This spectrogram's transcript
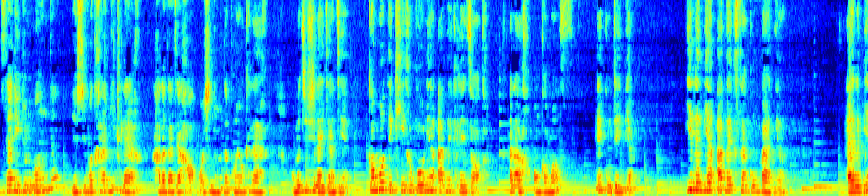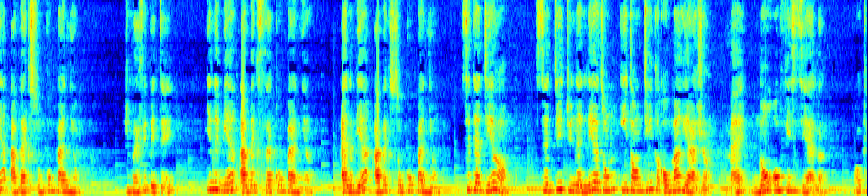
Salut tout le monde, je suis votre ami Claire. Hello，大家好，我是你们的朋友 Claire。我们继续来讲解 Comment décrire voler avec les autres. Alors, on commence. Écoutez bien. Il vient avec sa compagne. Elle vient avec son compagnon. Je vais répéter. Il vient avec sa compagne. Elle vient avec son compagnon. C'est-à-dire, c'est une liaison identique au mariage, mais non officielle. OK?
